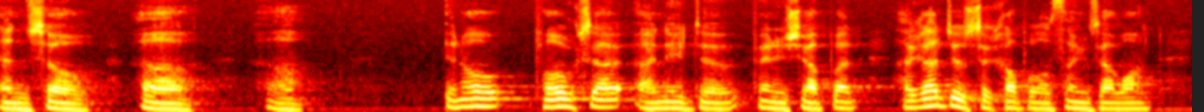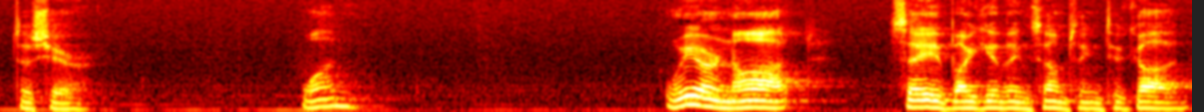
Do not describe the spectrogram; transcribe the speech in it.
And so, uh, uh, you know, folks, I, I need to finish up, but I got just a couple of things I want to share. One, we are not saved by giving something to God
